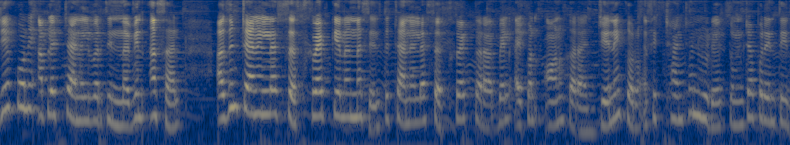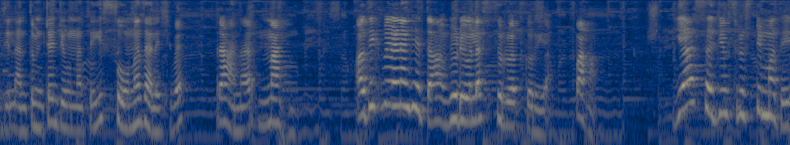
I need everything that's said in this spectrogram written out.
जे कोणी आपल्या चॅनलवरती नवीन असाल अजून चॅनलला सबस्क्राईब केलं नसेल तर चॅनलला सबस्क्राईब करा बेल आयकॉन ऑन करा जेणेकरून असे छान छान व्हिडिओ तुमच्यापर्यंत येतील आणि तुमच्या जीवनाचंही सोनं झाल्याशिवाय राहणार नाही. अधिक वेळ न घेता व्हिडिओला सुरुवात करूया. पहा. या सजीव सृष्टीमध्ये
